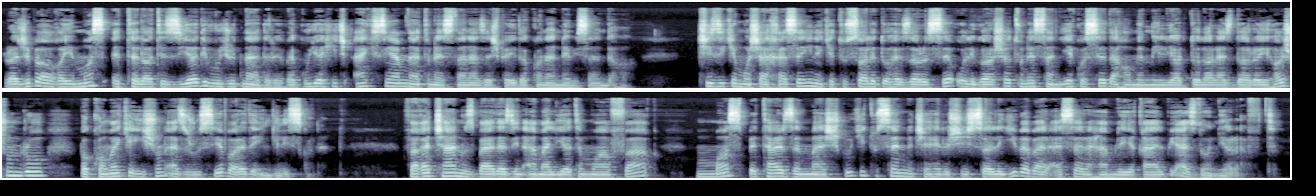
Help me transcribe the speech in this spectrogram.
راجع به آقای ماس اطلاعات زیادی وجود نداره و گویا هیچ عکسی هم نتونستن ازش پیدا کنن نویسنده ها چیزی که مشخصه اینه که تو سال 2003 اولیگارشا تونستن یک و سه دهم میلیارد دلار از دارایی هاشون رو با کمک ایشون از روسیه وارد انگلیس کنن. فقط چند روز بعد از این عملیات موفق ماس به طرز مشکوکی تو سن 46 سالگی و بر اثر حمله قلبی از دنیا رفت.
